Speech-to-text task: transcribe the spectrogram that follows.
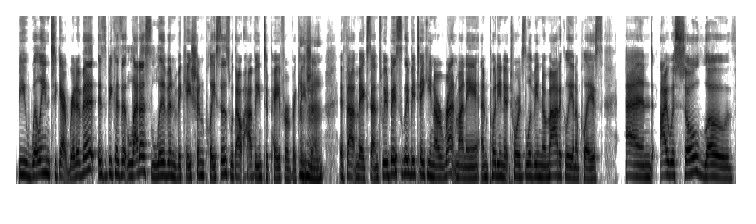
be willing to get rid of it is because it let us live in vacation places without having to pay for vacation, mm-hmm. if that makes sense. We'd basically be taking our rent money and putting it towards living nomadically in a place. And I was so loath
